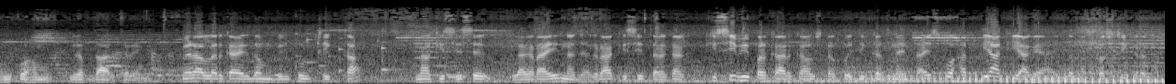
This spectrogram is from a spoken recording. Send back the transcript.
उनको हम गिरफ़्तार करेंगे। मेरा लड़का एकदम बिल्कुल ठीक था। ना किसी से लड़ाई, ना झगड़ा, किसी तरह का, किसी भी प्रकार का उसका कोई दिक्कत नहीं था। इसको हत्या किया गया एकदम स्पष्टीकरण।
